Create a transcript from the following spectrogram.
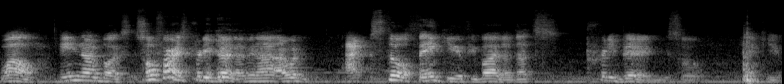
Wow, 89 bucks. So far, it's pretty good. I mean, I, I would, I still thank you if you buy that. That's pretty big. So, thank you.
